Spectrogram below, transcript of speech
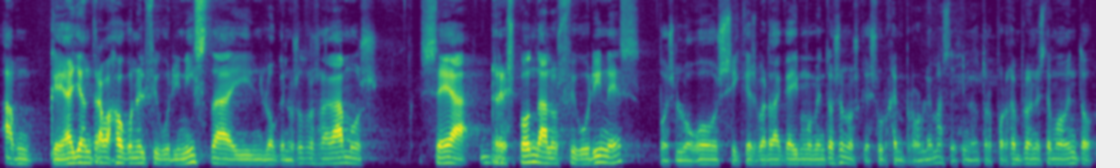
aunque hayan trabajado con el figurinista y lo que nosotros hagamos sea responda a los figurines, pues luego sí que es verdad que hay momentos en los que surgen problemas. Es decir, nosotros, por ejemplo, en este momento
